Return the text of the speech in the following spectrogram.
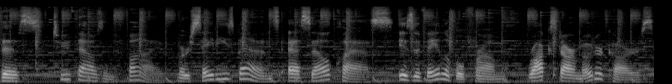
This 2005 Mercedes-Benz SL Class is available from Rockstar Motor Cars.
